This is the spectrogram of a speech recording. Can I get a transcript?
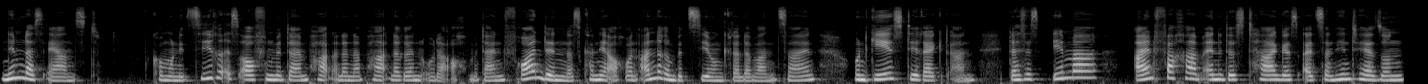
Nimm das ernst. Kommuniziere es offen mit deinem Partner, deiner Partnerin oder auch mit deinen Freundinnen. Das kann ja auch in anderen Beziehungen relevant sein. Und geh es direkt an. Das ist immer einfacher am Ende des Tages, als dann hinterher so einen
